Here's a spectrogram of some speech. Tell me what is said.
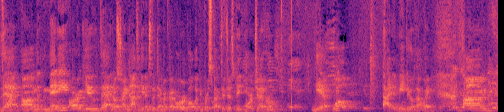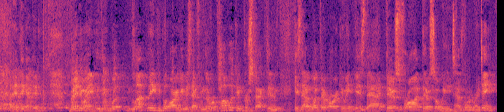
That um, many argue that, and I was trying not to get into the Democrat or Republican perspective, just speak more general. Yeah, well, I didn't mean to go that way. Um, I didn't think I did. But anyway, the, what many people argue is that from the Republican perspective, is that what they're arguing is that there's fraud there, so we need to have voter ID.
